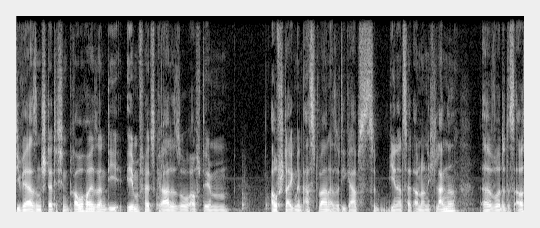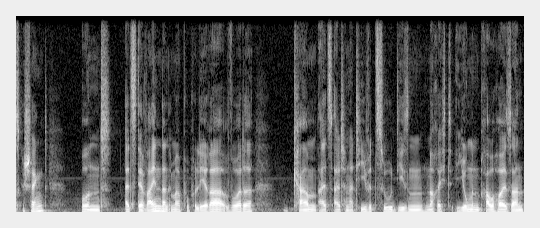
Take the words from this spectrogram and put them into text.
diversen städtischen Brauhäusern, die ebenfalls gerade so auf dem aufsteigenden Ast waren, also die gab es zu jener Zeit auch noch nicht lange, äh, wurde das ausgeschenkt. Und als der Wein dann immer populärer wurde, kam als Alternative zu diesen noch recht jungen Brauhäusern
